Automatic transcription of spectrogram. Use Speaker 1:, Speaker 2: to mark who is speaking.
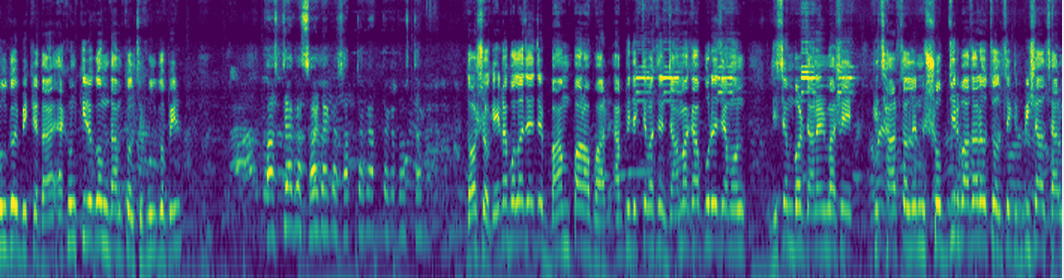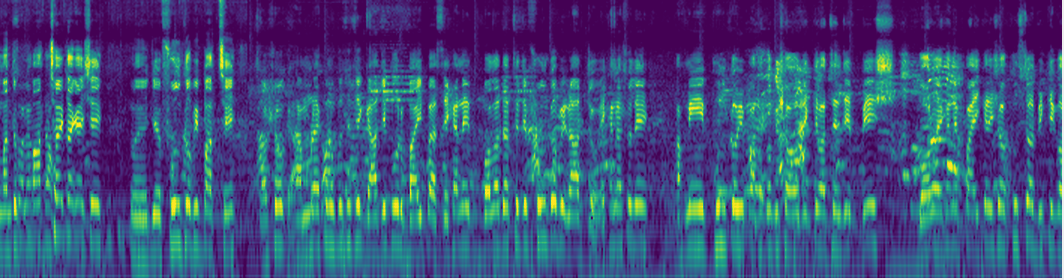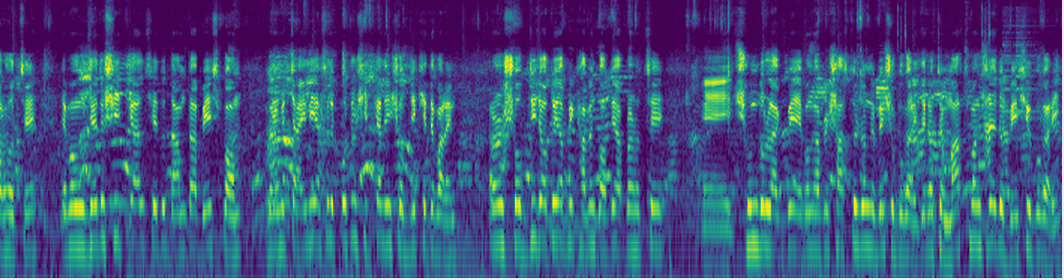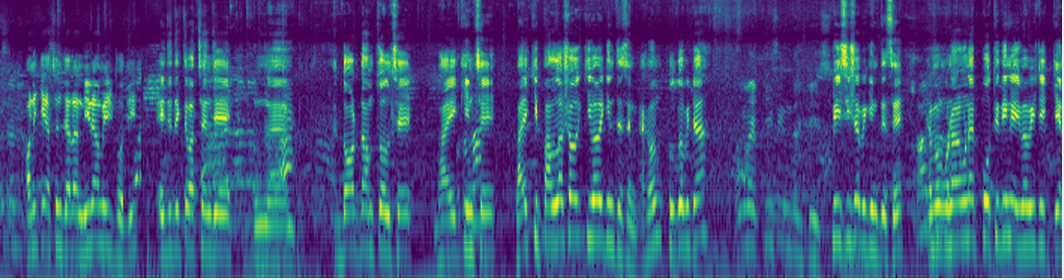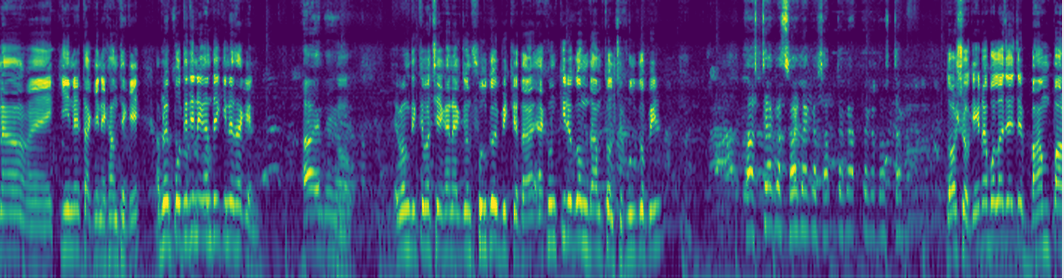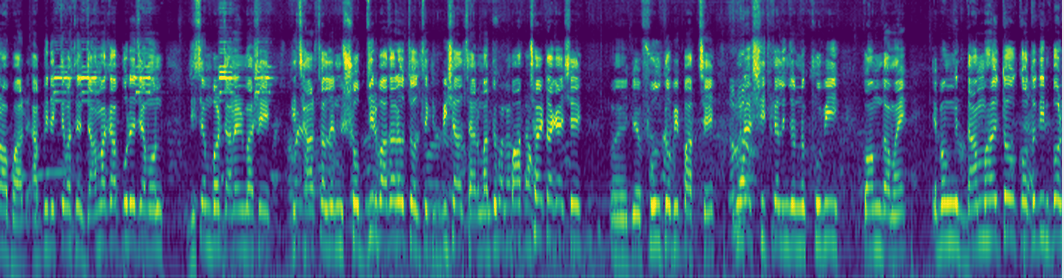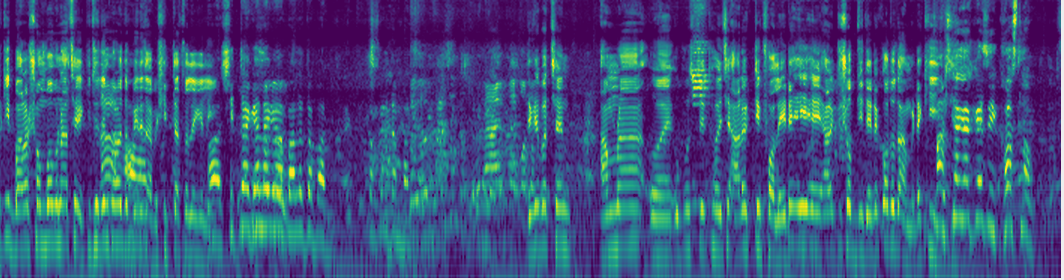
Speaker 1: ফুলকপি বিক্রেতা এখন কীরকম দাম চলছে ফুলকপির?
Speaker 2: পাঁচ টাকা ছয় টাকা সাত টাকা আট টাকা দশ টাকা।
Speaker 1: দর্শক এটা বলা যায় যে বাম্পার অফার। আপনি দেখতে পাচ্ছেন জামা কাপড়ে যেমন ডিসেম্বর জানুয়ারি মাসে কি ছাড় চলে সবজির বাজারেও চলছে একটি বিশাল ছাড়। মাত্র পাঁচ ছয় টাকায় সে যে ফুলকপি পাচ্ছে। দর্শক আমরা এখন উপস্থিত যে গাজীপুর বাইপাস। এখানে বলা যাচ্ছে যে ফুলকপির রাজ্য। এখানে আসলে আপনি ফুলকপি, পাতাকপি সহ দেখতে পাচ্ছেন যে বেশ বড় এখানে পাইকারি সহ খুচরা বিক্রি করা হচ্ছে। এবং যেহেতু শীতকাল, সেহেতু দামটা বেশ কম। এবং আপনি চাইলেই আসলে প্রচুর শীতকালীন সবজি খেতে পারেন। কারণ সবজি যতই আপনি খাবেন, ততই আপনার হচ্ছে সুন্দর লাগবে এবং আপনার স্বাস্থ্যের জন্য বেশ উপকারী। যেটা হচ্ছে মাছ মাংস যেহেতু বেশি উপকারী। অনেকে আছেন যারা নিরামিষ ভোজি। এই যে দেখতে পাচ্ছেন যে দরদাম চলছে, ভাই কিনছে। ভাই কি পাল্লা সহ কীভাবে কিনতেছেন এখন ফুলকপিটা? পিস হিসাবে কিনতেছে এবং ওনার মনে হয় প্রতিদিন এইভাবেই ঠিক কেনা কিনে থাকেন এখান থেকে। আপনি প্রতিদিন এখান থেকে কিনে থাকেন? এবং দেখতে পাচ্ছি এখানে একজন ফুলকপি বিক্রেতা। এখন কীরকম দাম চলছে ফুলকপির?
Speaker 2: পাঁচ টাকা ছয় টাকা সাত টাকা আট টাকা দশ টাকা।
Speaker 1: দর্শক এটা বলা যায় যে বাম্পার অফার। আপনি দেখতে পাচ্ছেন জামা কাপড়ে যেমন ডিসেম্বর জানুয়ারি মাসে কি ছাড় চলে সবজির বাজারেও চলছে একটি বিশাল ছাড়। মাত্র পাঁচ ছয় টাকায় সে যে ফুলকপি পাচ্ছে। শীতকালীন জন্য খুবই কম দামে এবং দাম হয়তো কতদিন পর কি বাড়ার সম্ভাবনা আছে? কিছুদিন পর হয়তো বেড়ে যাবে শীতটা চলে গেলে
Speaker 2: হ্যাঁ শীতটা গেলে ভালো তো পারবে
Speaker 1: দেখতে পাচ্ছেন আমরা উপস্থিত হয়েছে আরও একটি ফল। এটা আরেকটি সবজিতে এটা কত দাম? এটা কি?
Speaker 2: পাঁচ টাকা কেজি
